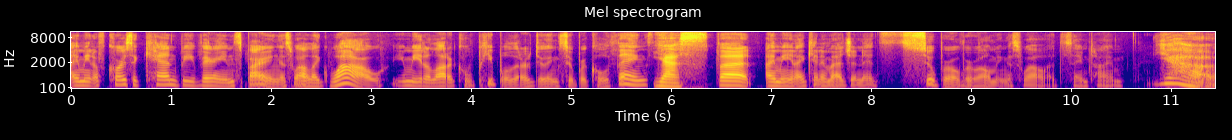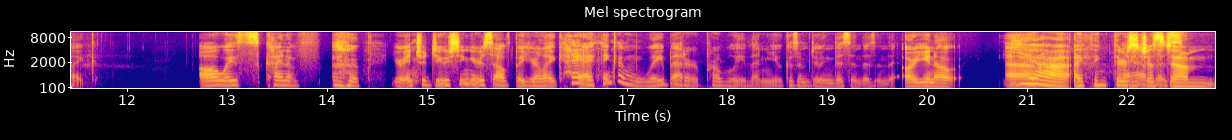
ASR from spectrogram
I mean, of course, it can be very inspiring as well. Like, wow, you meet a lot of cool people that are doing super cool things. yes. But I mean, I can imagine it's super overwhelming as well at the same time. Yeah. like, always kind of, you're introducing yourself, but you're like, hey, I think I'm way better probably than you because I'm doing this and this and this. Or, you know, um, yeah. I think there's have just um.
